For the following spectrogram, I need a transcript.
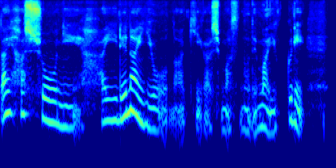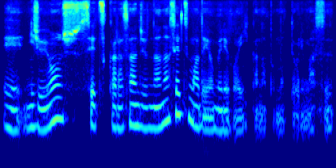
第8章に入れないような気がしますのでまあゆっくり、えー、24節から37節まで読めればいいかなと思っております。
